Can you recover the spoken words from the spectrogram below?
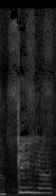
Lucia.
